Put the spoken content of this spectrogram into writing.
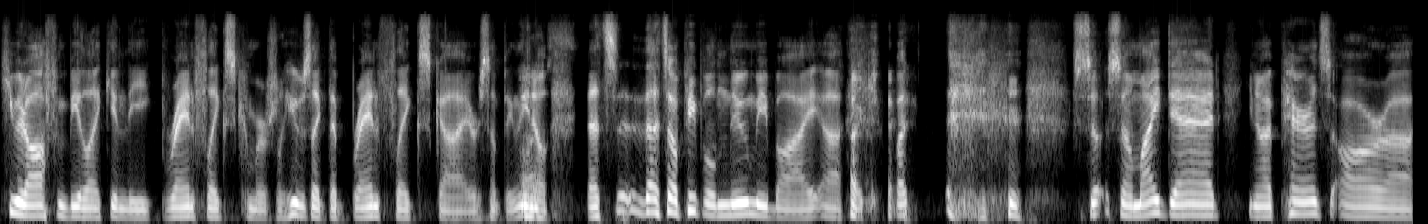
he would often be like in the Bran Flakes commercial. He was like the Bran Flakes guy or something. You know, that's that's how people knew me by. Uh, okay. But so so my dad you know my parents are uh,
